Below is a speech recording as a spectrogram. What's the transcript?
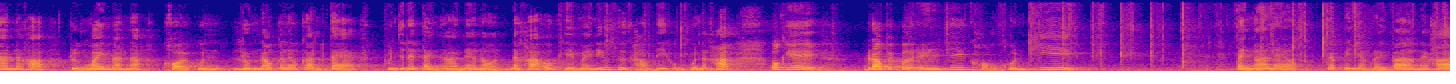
นั่นนะคะ หรือไม่นั้นนะขอให้คุณลุ้นเอาก็แล้วกัน แต่คุณจะได้แต่งงานแน่นอนนะคะ โอเคไหมนี่ก็คือข่าวดีของคุณนะคะ โอเค เราไปเปิด energy ของคนที่แต่งงานแล้วจะเป็นอย่างไรบ้างนะคะ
